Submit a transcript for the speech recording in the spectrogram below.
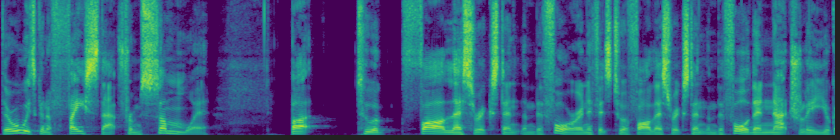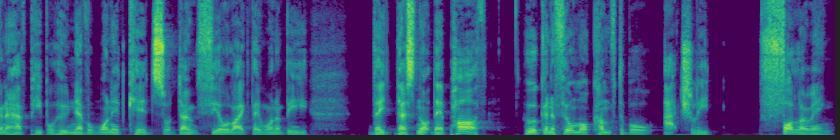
They're always going to face that from somewhere, but to a far lesser extent than before. And if it's to a far lesser extent than before, then naturally you're going to have people who never wanted kids or don't feel like they want to be, they, that's not their path, who are going to feel more comfortable actually following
